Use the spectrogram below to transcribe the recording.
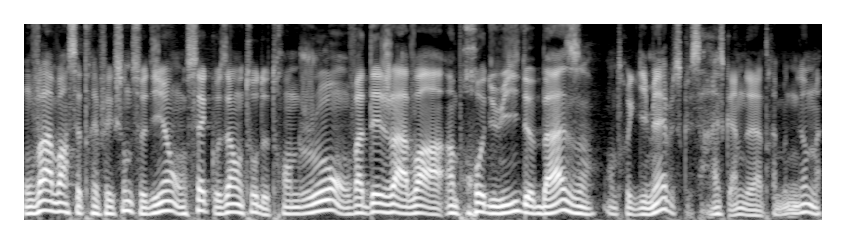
on va avoir cette réflexion de se dire, on sait qu'aux alentours de 30 jours, on va déjà avoir un produit de base entre guillemets, parce que ça reste quand même de la très bonne viande,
